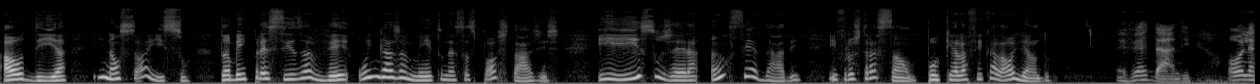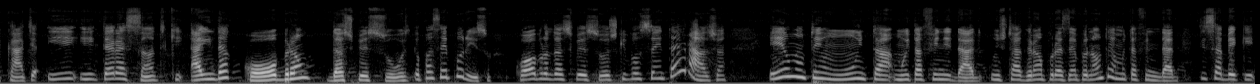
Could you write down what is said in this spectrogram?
ao dia e não só isso. Também precisa ver o engajamento nessas postagens. E isso gera ansiedade e frustração, porque ela fica lá olhando. É verdade. Olha, Kátia, e interessante que ainda cobram das pessoas, eu passei por isso, cobram das pessoas que você interaja. Eu não tenho muita, muita afinidade. O Instagram, por exemplo, eu não tenho muita afinidade de saber que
